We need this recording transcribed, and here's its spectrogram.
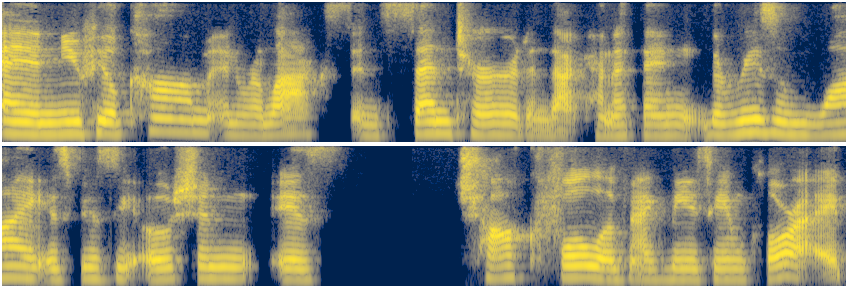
and you feel calm and relaxed and centered and that kind of thing. The reason why is because the ocean is chock full of magnesium chloride.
